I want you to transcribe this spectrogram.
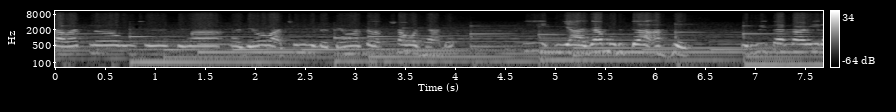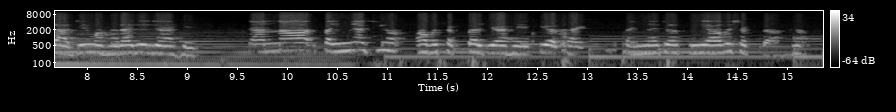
गावातलं म्हणजे जेव्हा जेव्हा वाचून गेलं तेव्हा असं लक्षामध्ये आलं की या ज्या मूर्त्या आहेत पूर्वीच्या काळी राजे महाराजे जे आहेत त्यांना सैन्याची आवश्यकता जी आहे ती असायची सैन्याची असलेली आवश्यकता ना.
